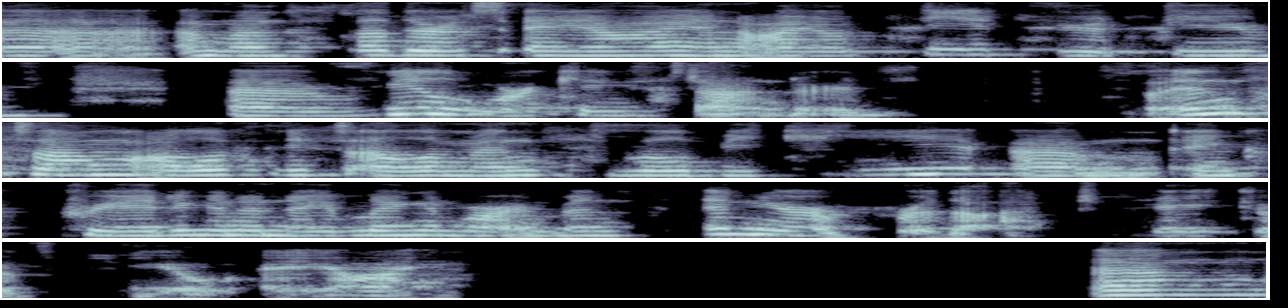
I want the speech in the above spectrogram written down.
uh, amongst others, AI and IoT to achieve uh, real working standards. So in sum, all of these elements will be key um, in creating an enabling environment in Europe for the uptake of Geo AI. Um,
